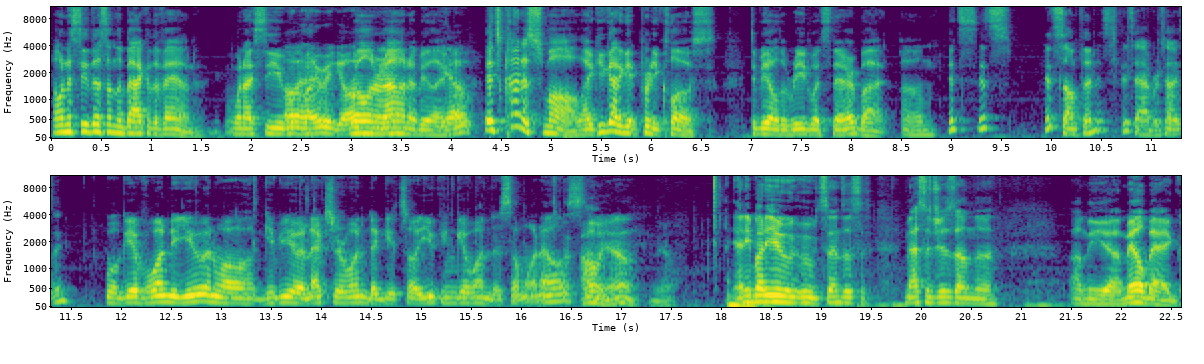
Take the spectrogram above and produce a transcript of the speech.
I want to see this on the back of the van. When I see you Oh, there we go. rolling Yeah. around, I'll be like, Yep. it's kind of small. Like you got to get pretty close to be able to read what's there, but um, it's it's it's something. It's it's advertising. We'll give one to you, and we'll give you an extra one to get so you can give one to someone else. Oh yeah, yeah. Anybody who, who sends us messages on the on the uh, mailbag,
